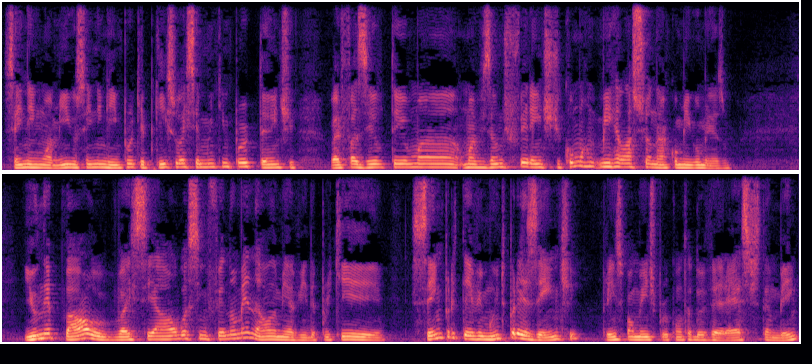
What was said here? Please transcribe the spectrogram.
sem nenhum amigo, sem ninguém. Por quê? Porque isso vai ser muito importante, vai fazer eu ter uma, uma visão diferente de como me relacionar comigo mesmo. E o Nepal vai ser algo assim fenomenal na minha vida, porque sempre teve muito presente, principalmente por conta do Everest também,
